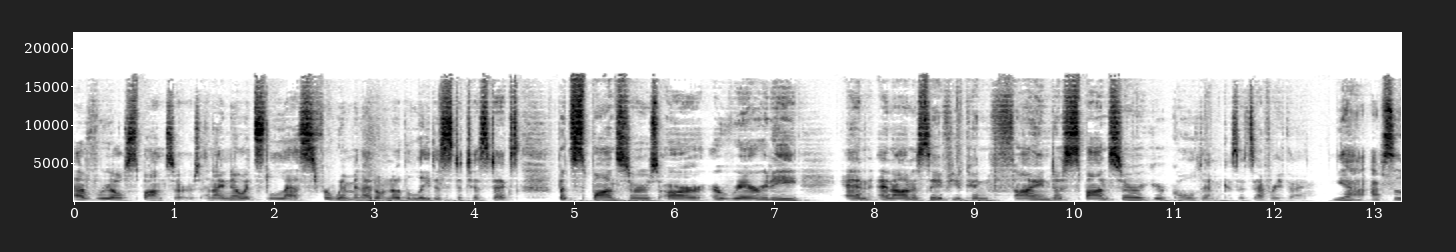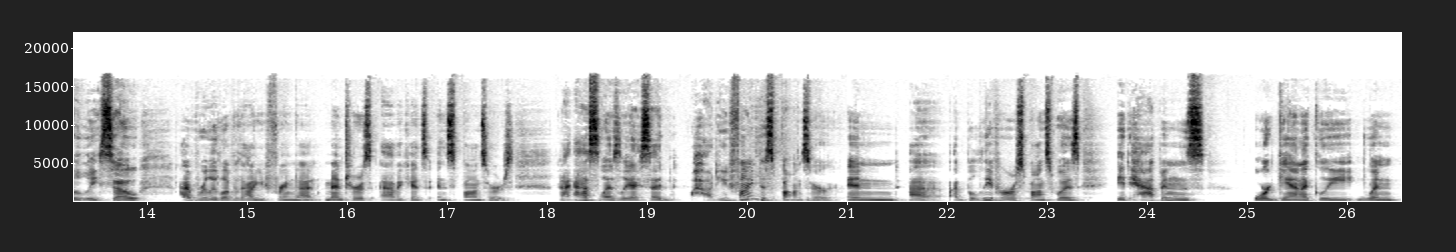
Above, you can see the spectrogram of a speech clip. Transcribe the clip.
have real sponsors. And I know it's less for women. I don't know the latest statistics, but sponsors are a rarity. And, and honestly, if you can find a sponsor, you're golden because it's everything. Yeah, absolutely. So I really love how you frame that mentors, advocates, and sponsors. I asked Leslie, I said, How do you find a sponsor? And uh, I believe her response was, It happens organically when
